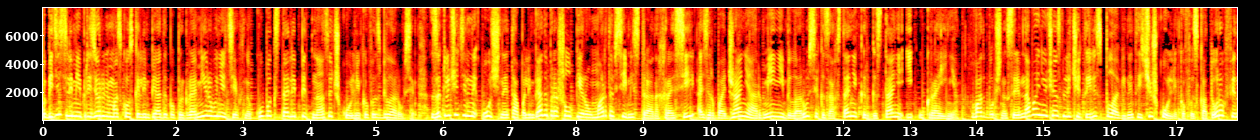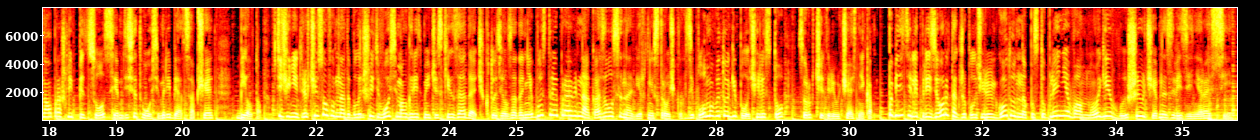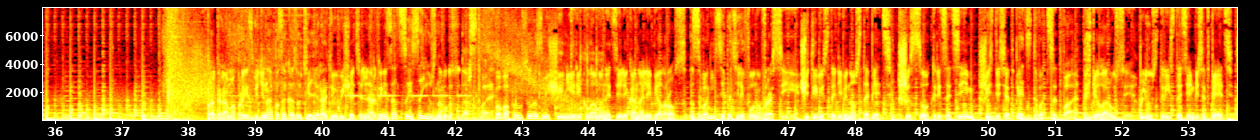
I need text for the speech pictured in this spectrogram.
Победителями и призерами Московской Олимпиады по программированию «Технокубок» стали 15 школьников из Беларуси. Заключительный очный этап Олимпиады прошел 1 марта в семи странах – России, Азербайджане, Армении, Беларуси, Казахстане, Кыргызстане и Украине. В отборочных соревнованиях участвовали 4,5 тысячи школьников, из которых в финал прошли 578 ребят, сообщает Белта. В течение трех часов им надо было решить 8 алгоритмических задач. Кто делал задание быстро и правильно, оказывался на верхних строчках. Дипломы в итоге получили 144 участника участника. Победители-призеры также получили льготу на поступление во многие высшие учебные заведения России. Программа произведена по заказу телерадиовещательной организации Союзного государства. По вопросу размещения рекламы на телеканале «Белрос» звоните по телефону в России 495 637 6522. В Беларуси плюс 375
